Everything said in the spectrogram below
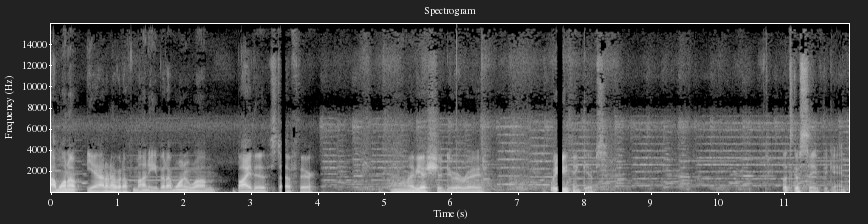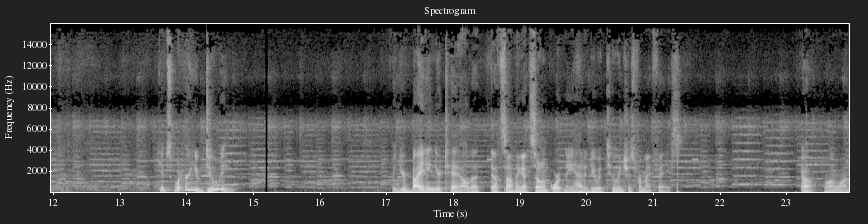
I want to... Yeah, I don't have enough money, but I want to um buy the stuff there. Uh, maybe I should do a raid. What do you think, Gibbs? Let's go save the game. Gibbs, what are you doing? You're biting your tail. That that's something that's so important that you had to do it two inches from my face. Oh, wrong one.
